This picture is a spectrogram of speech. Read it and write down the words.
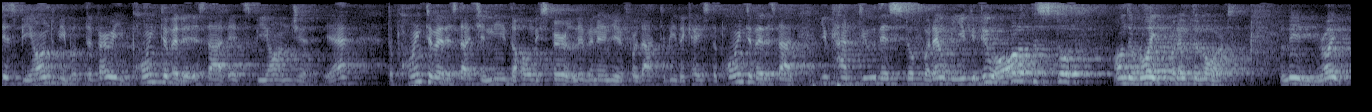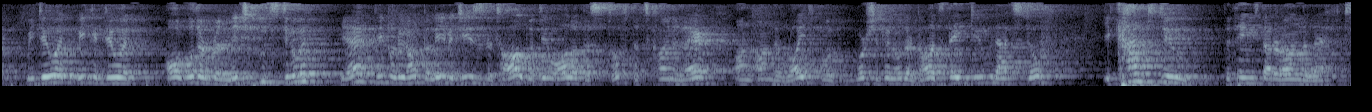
is beyond me, but the very point of it is that it's beyond you, yeah? The point of it is that you need the Holy Spirit living in you for that to be the case. The point of it is that you can't do this stuff without me. You can do all of the stuff on the right without the Lord. Believe me, right? We do it, we can do it. All other religions do it. Yeah? People who don't believe in Jesus at all but do all of the stuff that's kind of there on, on the right, but worshipping other gods, they do that stuff. You can't do the things that are on the left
